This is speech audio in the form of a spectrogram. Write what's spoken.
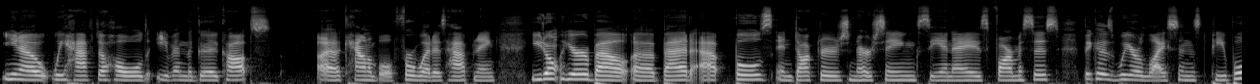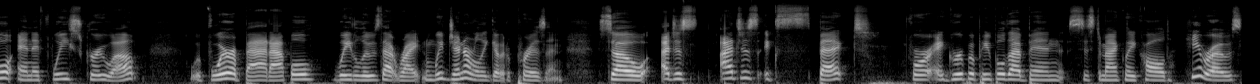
you know we have to hold even the good cops accountable for what is happening. You don't hear about uh, bad apples in doctors, nursing, CNAs, pharmacists because we are licensed people, and if we screw up, if we're a bad apple, we lose that right, and we generally go to prison. So I just I just expect for a group of people that have been systematically called heroes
